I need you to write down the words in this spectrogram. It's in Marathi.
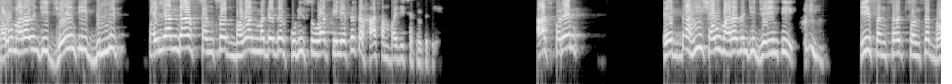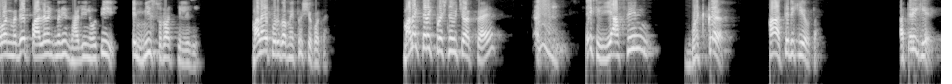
शाहू महाराजांची जयंती दिल्लीत पहिल्यांदा संसद भवनमध्ये जर कुणी सुरुवात केली असेल तर हा संभाजी छत्रपती. आहे. आजपर्यंत एकदाही शाहू महाराजांची जयंती ही संसद संसद भवनमध्ये पार्लमेंटमध्ये झाली नव्हती हे मी सुरुवात केलेली. मला हे पुरोगामी तो शिकवत. मला एक तर एक प्रश्न विचारायचा आहे. एक यासीन भटकळ हा अतिरेकी होता. अतिरेकी आहे.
